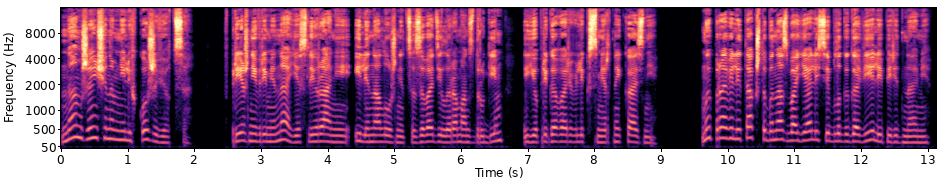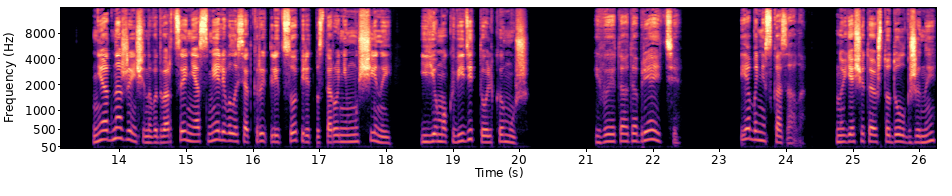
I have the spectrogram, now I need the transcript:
Нам, женщинам, нелегко живется. В прежние времена, если ранее или наложница заводила роман с другим, ее приговаривали к смертной казни. Мы правили так, чтобы нас боялись и благоговели перед нами. Ни одна женщина во дворце не осмеливалась открыть лицо перед посторонним мужчиной. Ее мог видеть только муж. И вы это одобряете? Я бы не сказала. Но я считаю, что долг жены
